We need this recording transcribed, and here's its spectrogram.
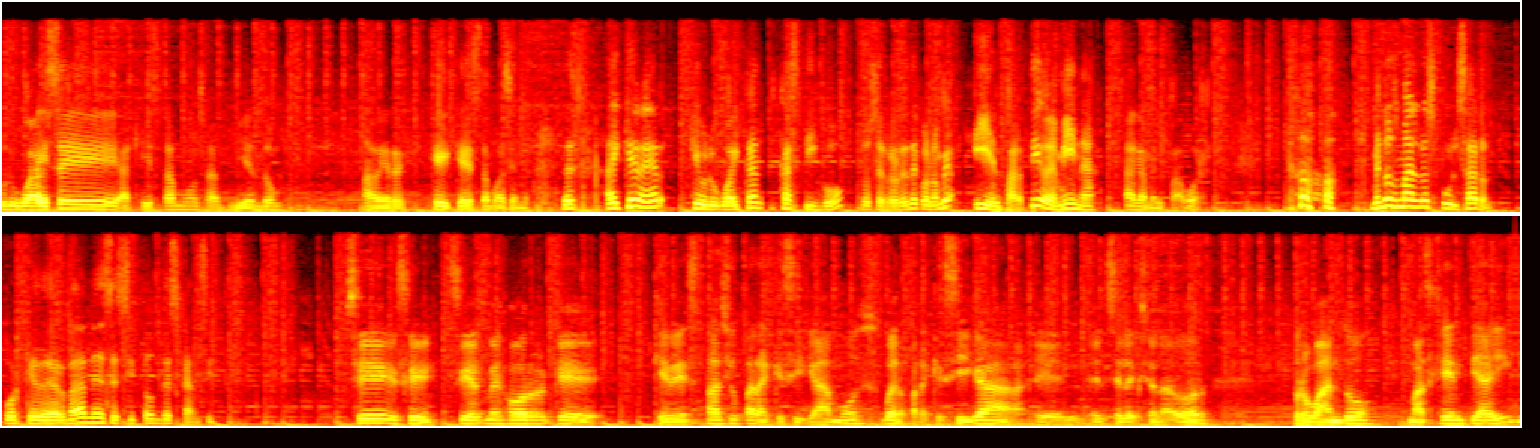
Uruguay se... Aquí estamos viendo a ver qué, estamos haciendo. Entonces, hay que ver que Uruguay castigó los errores de Colombia y el partido de Mina, hágame el favor. Menos mal lo expulsaron, porque de verdad necesita un descansito. Sí, sí, sí, es mejor que, que dé espacio para que sigamos, bueno, para que siga el, seleccionador probando más gente ahí,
